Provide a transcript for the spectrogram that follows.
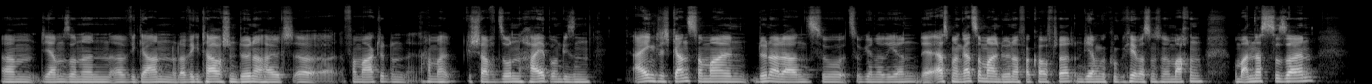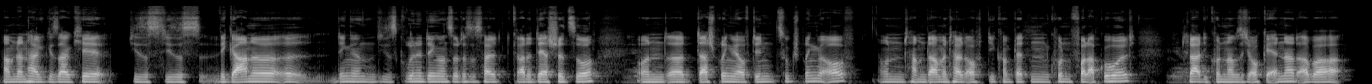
Ähm, die haben so einen äh, veganen oder vegetarischen Döner halt äh, vermarktet und haben halt geschafft, so einen Hype um diesen eigentlich ganz normalen Dönerladen zu, zu generieren, der erstmal einen ganz normalen Döner verkauft hat und die haben geguckt, okay, was müssen wir machen, um anders zu sein haben dann halt gesagt, okay, dieses, dieses vegane äh, Ding, dieses grüne Ding und so, das ist halt gerade der Shit so. Ja. Und äh, da springen wir auf den Zug, springen wir auf und haben damit halt auch die kompletten Kunden voll abgeholt. Ja. Klar, die Kunden haben sich auch geändert, aber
